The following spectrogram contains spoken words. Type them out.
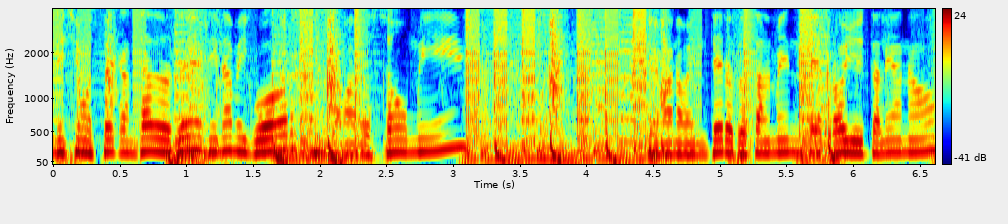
Buenísimo este cantado de Dynamic Work llamado Show Me. Tema noventero totalmente, rollo italiano.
